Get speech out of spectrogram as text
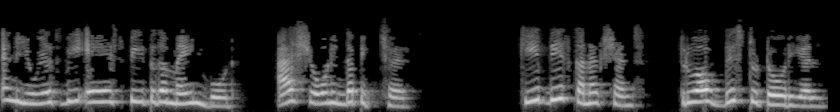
and USB ASP to the main board as shown in the picture. Keep these connections throughout this tutorial.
